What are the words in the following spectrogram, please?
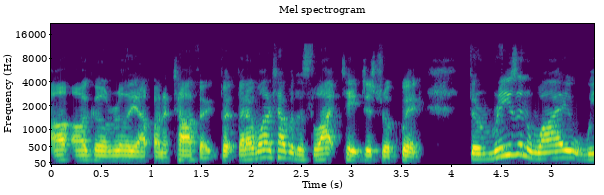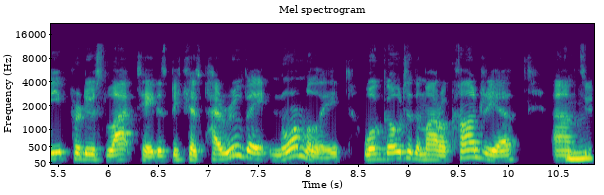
I'll, I'll, go really off on a topic, but but I want to talk about this lactate just real quick. The reason why we produce lactate is because pyruvate normally will go to the mitochondria um, mm-hmm. to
